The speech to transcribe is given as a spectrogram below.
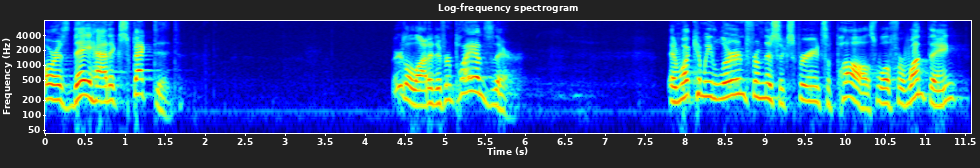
or as they had expected. There's a lot of different plans there. And what can we learn from this experience of Paul's? Well, for one thing,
